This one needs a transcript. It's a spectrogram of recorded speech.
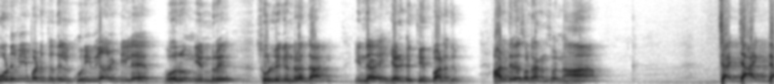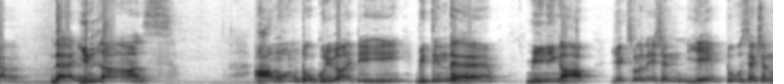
கொடுமைப்படுத்துதல் குறிவியாட்டியில் வரும் என்று சொல்லுகின்றது தான் இந்த ஹெல்டு தீர்ப்பானது. அடுத்து என்ன சொல்கிறாங்கன்னு சொன்னால் such act of the in laws amount to cruelty within the meaning of explanation A to section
